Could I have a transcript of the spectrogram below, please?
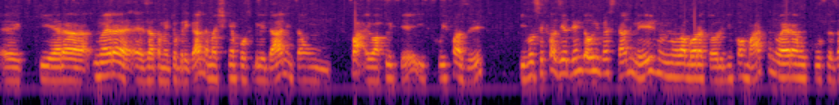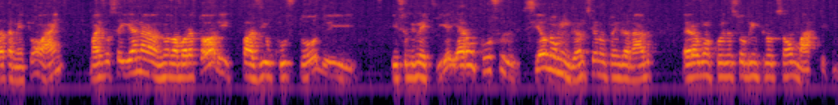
é, que era, não era exatamente obrigado, né, mas tinha possibilidade, então pá, eu apliquei e fui fazer. E você fazia dentro da universidade mesmo, no laboratório de informática, não era um curso exatamente online, mas você ia na, no laboratório e fazia o curso todo e e submetia, e era um curso, se eu não me engano, se eu não estou enganado, era alguma coisa sobre introdução ao marketing.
